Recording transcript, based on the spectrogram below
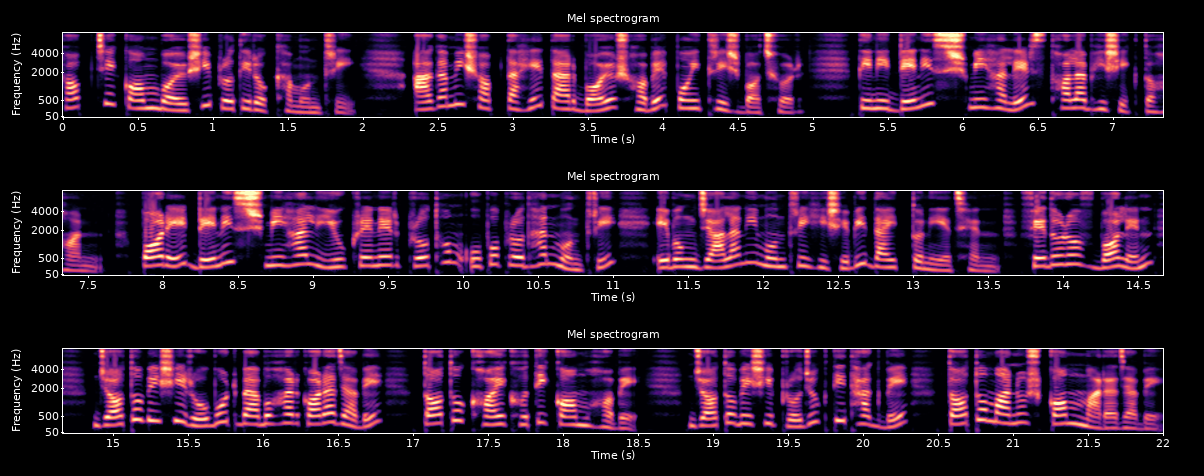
সবচেয়ে কম বয়সী প্রতিরক্ষামন্ত্রী আগামী সপ্তাহে তার বয়স হবে ৩৫ পঁয়ত্রিশ বছর। তিনি ডেনিস স্মিহালের স্থলাভিষিক্ত হন। পরে ডেনিস স্মিহাল ইউক্রেনের প্রথম উপপ্রধানমন্ত্রী এবং জ্বালানি মন্ত্রী হিসেবে দায়িত্ব নিয়েছেন। ফেদোরভ বলেন, যত বেশি রোবট ব্যবহার করা যাবে, তত ক্ষয়ক্ষতি কম হবে। যত বেশি প্রযুক্তি থাকবে, তত মানুষ কম মারা যাবে।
